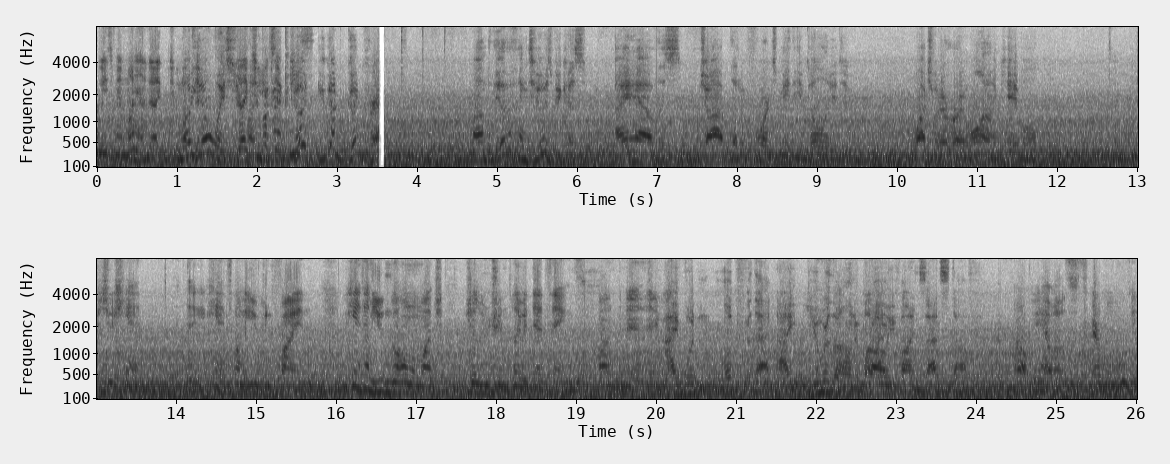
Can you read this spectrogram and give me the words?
waste my money on. They're like two No, bucks. you a- don't waste your like money. two bucks you a got piece. good. You got good crap. Um, but the other thing too is because I have this job that affords me the ability to watch whatever I want on cable. But you can't. You can't tell me you can find. You can't tell me you can go home and watch Children Shouldn't Play with Dead Things on demand. Anyway. I wouldn't look for that. I you were the one who probably I- finds that stuff. Oh yeah, well it's a terrible movie.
